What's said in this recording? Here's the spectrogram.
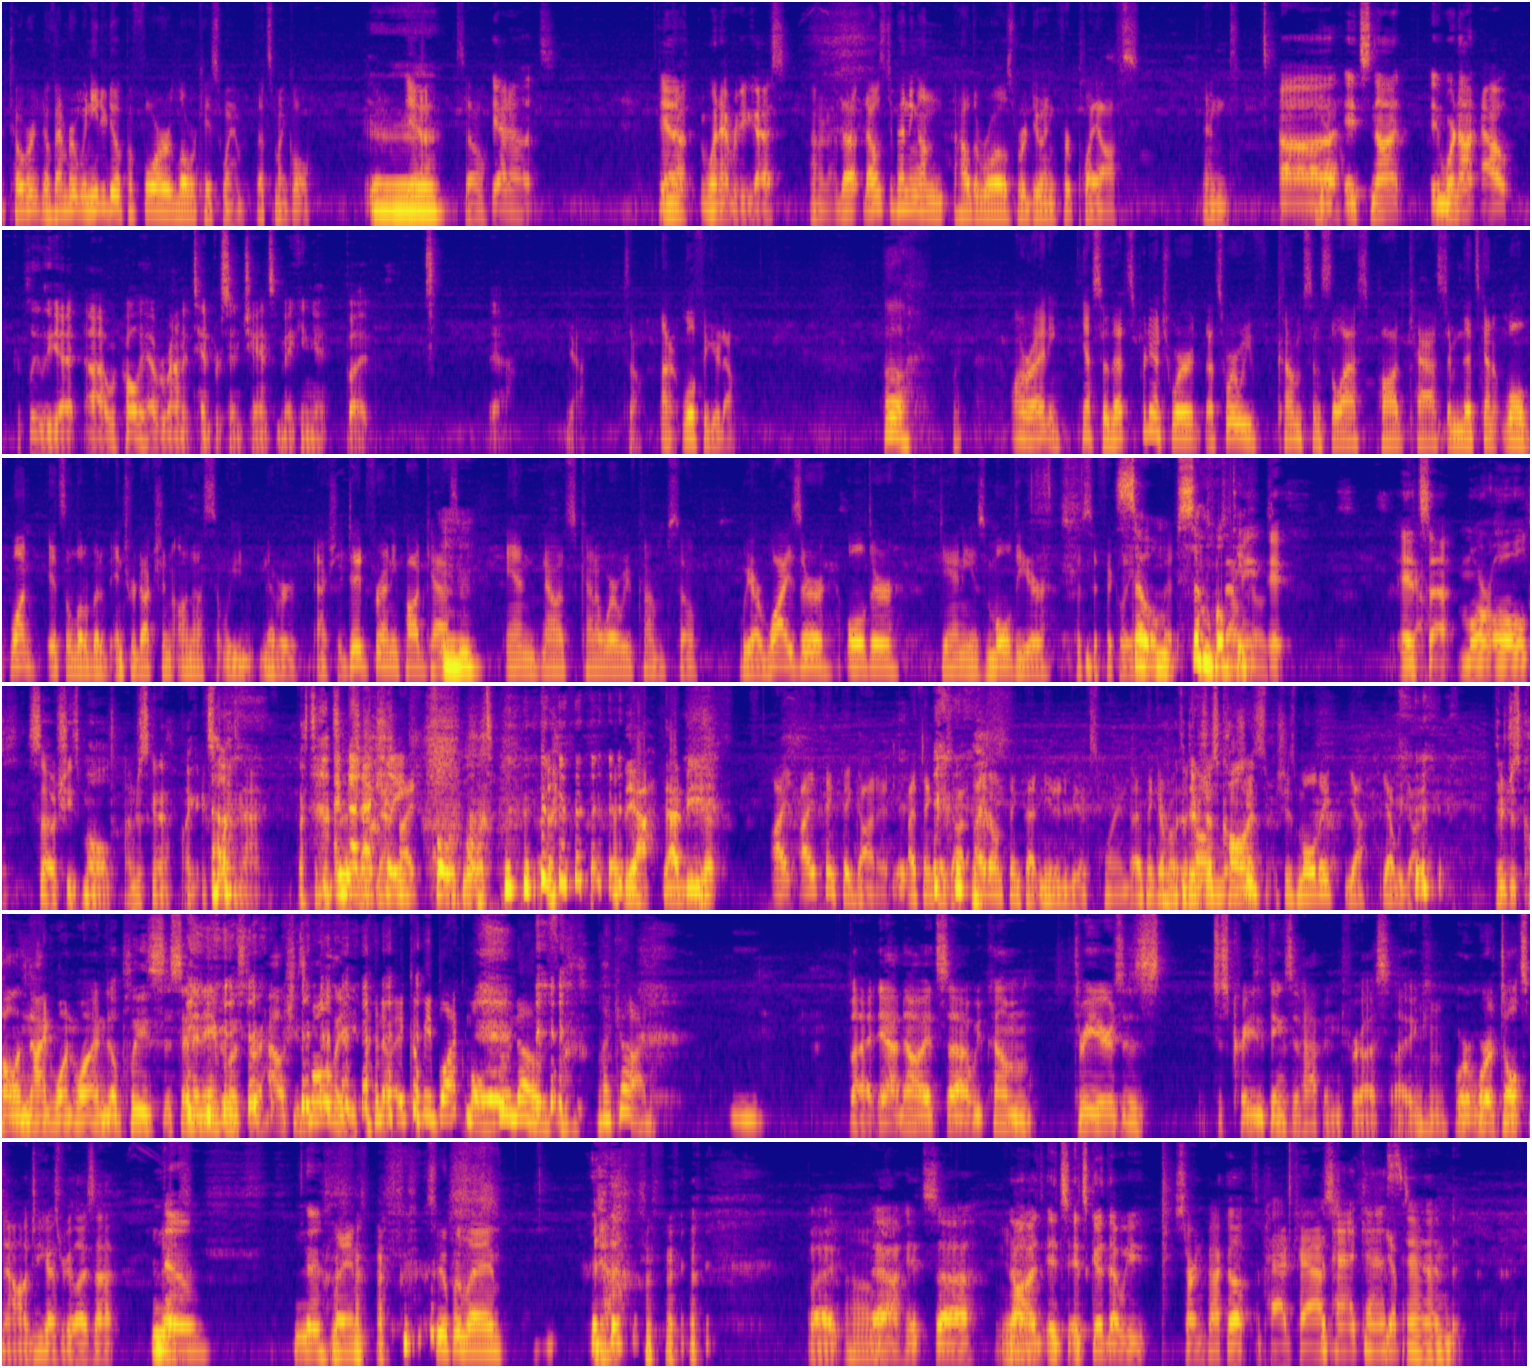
October, November. We need to do it before lowercase wham. That's my goal. Uh, yeah. So Yeah, no, it's yeah. No. Whenever you guys. I don't know. That that was depending on how the Royals were doing for playoffs, and Uh, Yeah. it's not. It, we're not out completely yet. Uh, we probably have around a ten percent chance of making it, but yeah. Yeah. So I don't know. We'll figure it out. Oh, alrighty. Yeah. So that's pretty much where that's where we've come since the last podcast. I mean, that's kind of well, one, it's a little bit of introduction on us that we never actually did for any podcast, and now it's kind of where we've come. So we are wiser, older. Dani is moldier specifically. So- so that's what That moldy. it mean goes. it. It's uh, more old, so she's mold. I'm just gonna like explain that. That's an inside I'm not joke. actually I- full of mold. Yeah, that'd be. I, I think they got it. I think they got it. I don't think that needed to be explained. I think everyone's like, They're oh, just calling- She's, she's moldy. Yeah, yeah, we got it. They're just calling nine one one. Oh, please send an ambulance to her house. She's moldy. I know it could be black mold. Who knows? My God. But yeah, no, it's uh, we've come three years is just crazy things have happened for us. Like we're we're adults now. Do you guys realize that? No. No. Lame. Super lame. Yeah. But Um, yeah, it's uh, no, it's it's good that we starting back up the podcast. The podcast. podcast. Yep. and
